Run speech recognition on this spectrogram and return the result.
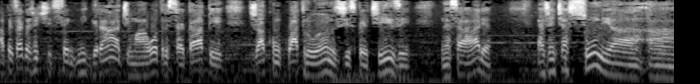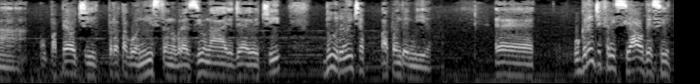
Apesar da gente ser, migrar de uma outra startup já com quatro anos de expertise nessa área, a gente assume a, a, o papel de protagonista no Brasil na área de IoT durante a, a pandemia. É, o grande diferencial desse,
